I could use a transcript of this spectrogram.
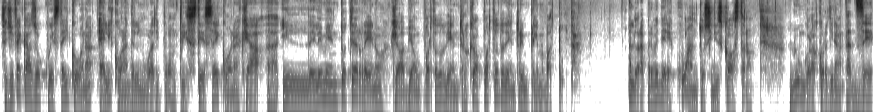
Se ci fai caso, questa icona è l'icona della nuvola di punti, stessa icona che ha uh, l'elemento terreno che abbiamo portato dentro, che ho portato dentro in prima battuta. Allora, per vedere quanto si discostano lungo la coordinata z,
